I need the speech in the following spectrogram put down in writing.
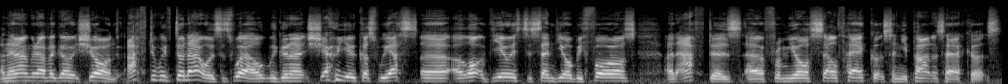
And then I'm going to have a go at Sean. After we've done ours as well, we're going to show you because we asked uh, a lot of viewers to send your befores and afters uh, from your self haircuts and your partner's haircuts.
